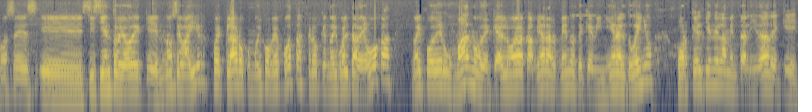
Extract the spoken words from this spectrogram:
Entonces, eh, sí siento yo de que no se va a ir, fue claro, como dijo BJ, creo que no hay vuelta de hoja, no hay poder humano de que él lo haga cambiar, al menos de que viniera el dueño, porque él tiene la mentalidad de que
